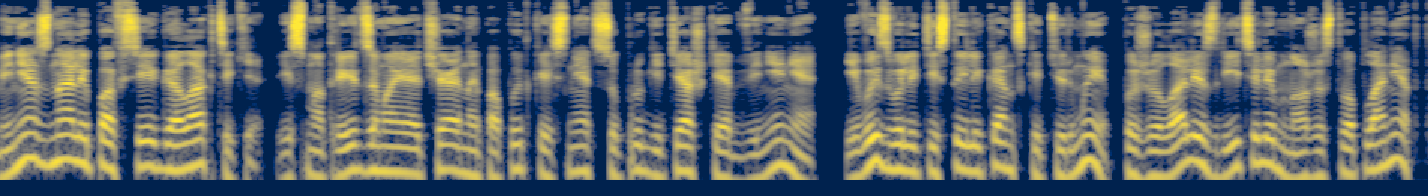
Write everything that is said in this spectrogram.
меня знали по всей галактике, и смотреть за моей отчаянной попыткой снять с супруги тяжкие обвинения и вызволить из тайликанской тюрьмы пожелали зрители множества планет,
